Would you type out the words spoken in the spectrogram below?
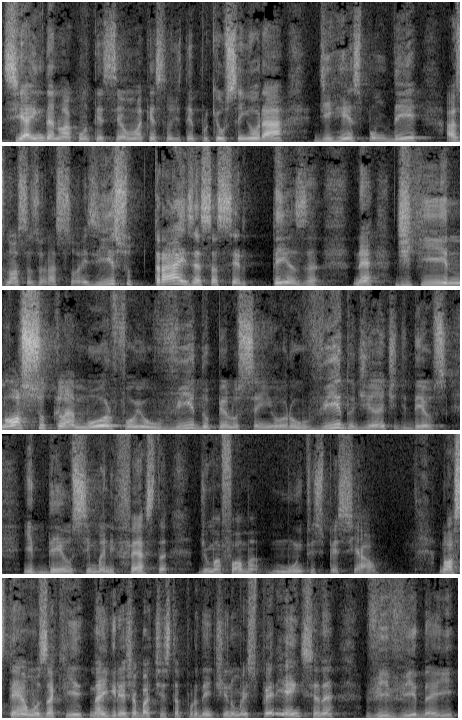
se ainda não aconteceu, é uma questão de tempo, porque o Senhor há de responder às nossas orações. E isso traz essa certeza certeza né, de que nosso clamor foi ouvido pelo Senhor, ouvido diante de Deus e Deus se manifesta de uma forma muito especial. Nós temos aqui na Igreja Batista Prudentina uma experiência né, vivida aí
